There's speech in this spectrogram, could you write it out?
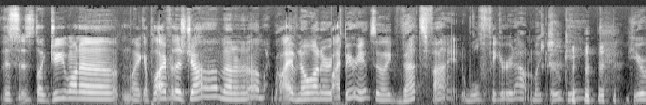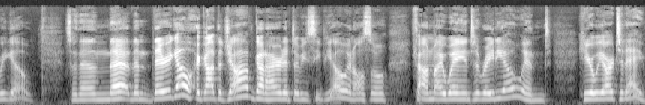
this is like, do you want to like apply for this job? I don't know. I'm like, well, I have no honor experience. And like, that's fine. We'll figure it out. I'm like, okay, here we go. So then that then there you go. I got the job, got hired at WCPO, and also found my way into radio, and here we are today.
